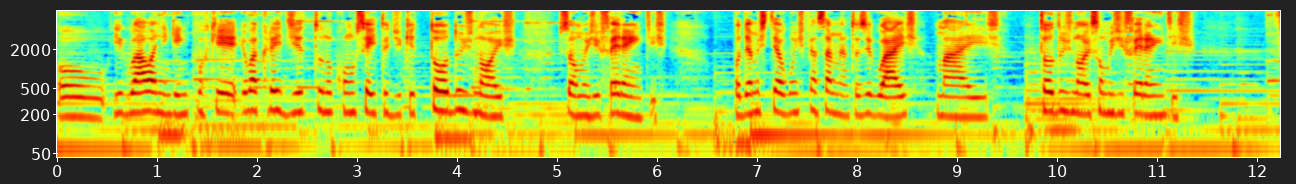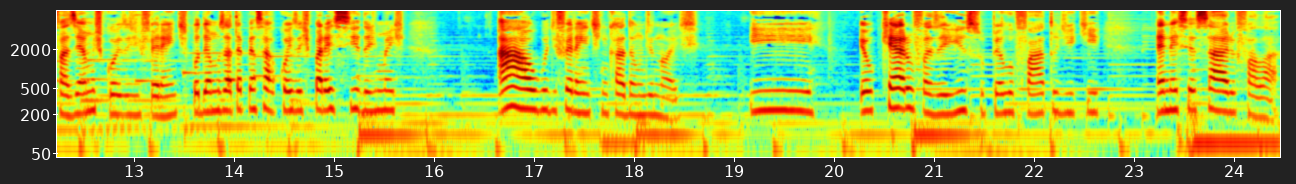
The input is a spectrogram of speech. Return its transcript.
ou igual a ninguém, porque eu acredito no conceito de que todos nós somos diferentes. Podemos ter alguns pensamentos iguais, mas todos nós somos diferentes. Fazemos coisas diferentes, podemos até pensar coisas parecidas, mas há algo diferente em cada um de nós. E eu quero fazer isso pelo fato de que é necessário falar.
